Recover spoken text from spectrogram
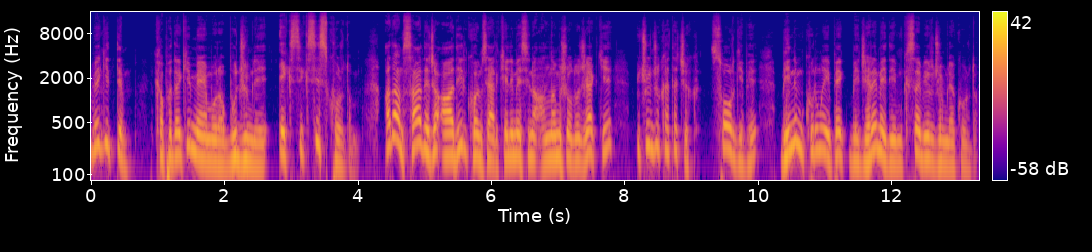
Ve gittim. Kapıdaki memura bu cümleyi eksiksiz kurdum. Adam sadece adil komiser kelimesini anlamış olacak ki üçüncü kata çık, sor gibi benim kurmayı pek beceremediğim kısa bir cümle kurdu.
